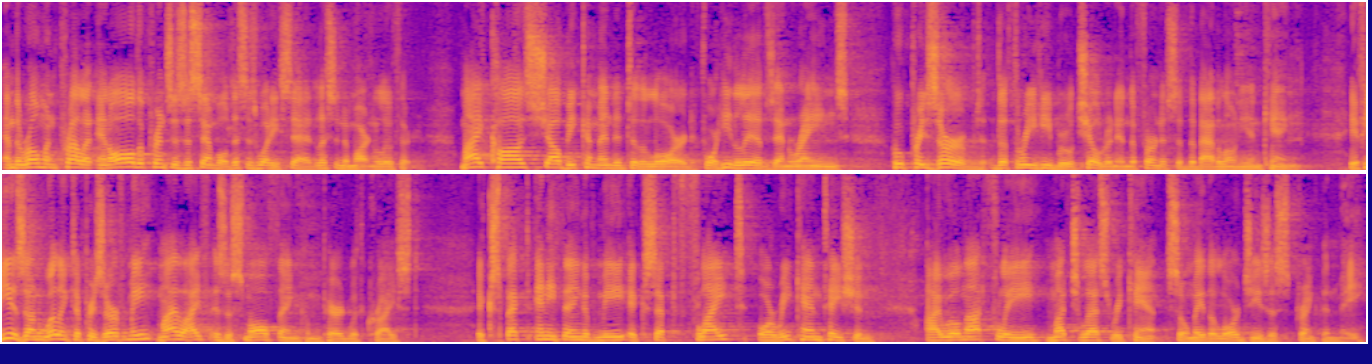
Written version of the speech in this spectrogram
and the Roman prelate and all the princes assembled, this is what he said. Listen to Martin Luther. My cause shall be commended to the Lord, for he lives and reigns who preserved the three Hebrew children in the furnace of the Babylonian king. If he is unwilling to preserve me, my life is a small thing compared with Christ. Expect anything of me except flight or recantation. I will not flee, much less recant. So may the Lord Jesus strengthen me.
